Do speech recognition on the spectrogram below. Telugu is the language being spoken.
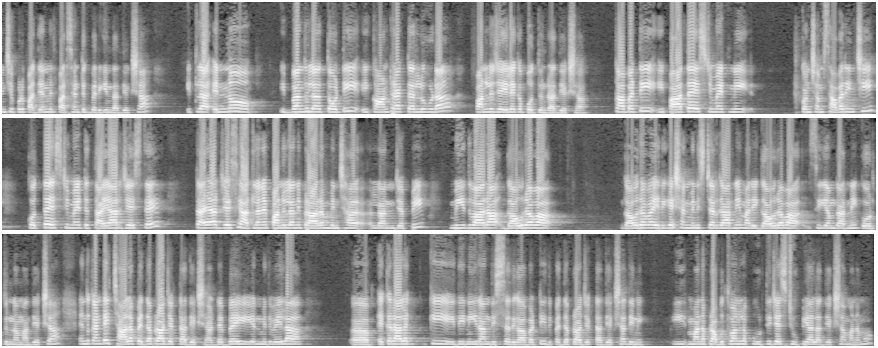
నుంచి ఇప్పుడు పద్దెనిమిది పర్సెంట్కి పెరిగింది అధ్యక్ష. ఇట్లా ఎన్నో ఇబ్బందులతోటి ఈ కాంట్రాక్టర్లు కూడా పనులు చేయలేకపోతుండ్రు అధ్యక్ష. కాబట్టి ఈ పాత ఎస్టిమేట్ని కొంచెం సవరించి కొత్త ఎస్టిమేట్ తయారు చేస్తే తయారు చేసి అట్లనే పనులని ప్రారంభించాలని చెప్పి మీ ద్వారా గౌరవ గౌరవ ఇరిగేషన్ మినిస్టర్ గారిని మరి గౌరవ సీఎం గారిని కోరుతున్నాం అధ్యక్ష. ఎందుకంటే చాలా పెద్ద ప్రాజెక్ట్ అధ్యక్ష. డెబ్బై ఎనిమిది వేల ఎకరాలకి ఇది నీరు అందిస్తుంది కాబట్టి ఇది పెద్ద ప్రాజెక్ట్ అధ్యక్ష. దీన్ని ఈ మన ప్రభుత్వంలో పూర్తి చేసి చూపించాలి అధ్యక్ష మనము.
